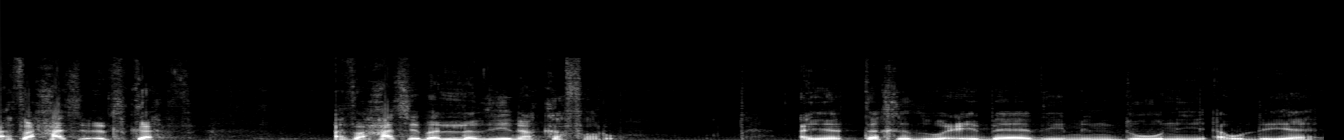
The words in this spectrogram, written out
أفحسب الكهف أفحسب الذين كفروا؟ أن يتخذوا عبادي من دوني أولياء؟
